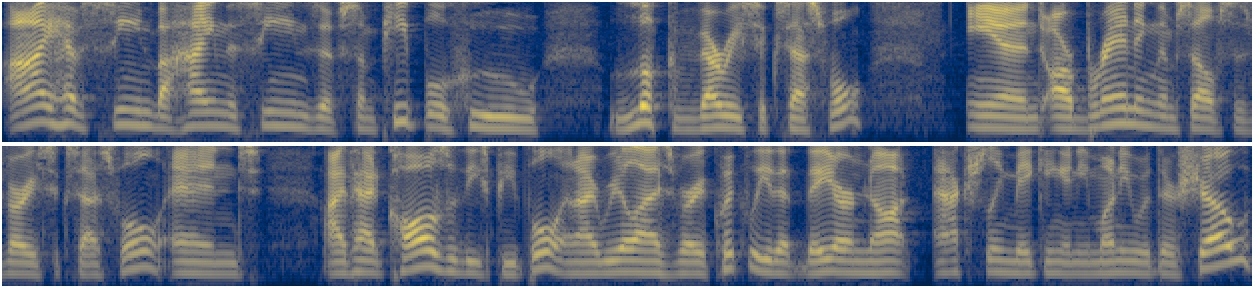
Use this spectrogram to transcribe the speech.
i have seen behind the scenes of some people who look very successful and are branding themselves as very successful and I've had calls with these people and I realized very quickly that they are not actually making any money with their show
